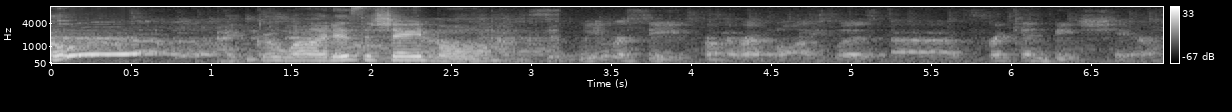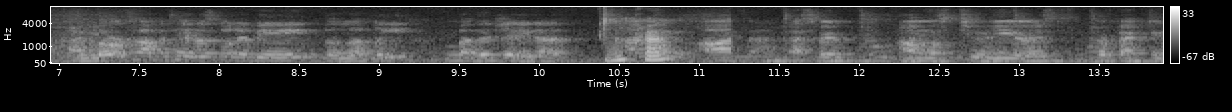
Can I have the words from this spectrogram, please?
Oh, girl, well, it is the shade ball. we received from the Revlons was a freaking beach chair. Our commentator is going to be the lovely Mother Jada. Okay. I spent almost two years perfecting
